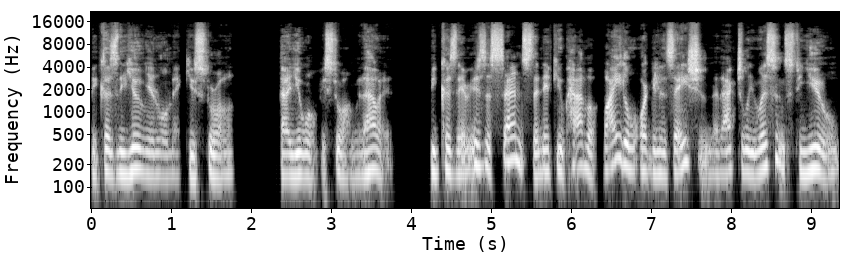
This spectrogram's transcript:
because the union will make you strong and you won't be strong without it because there is a sense that if you have a vital organization that actually listens to you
